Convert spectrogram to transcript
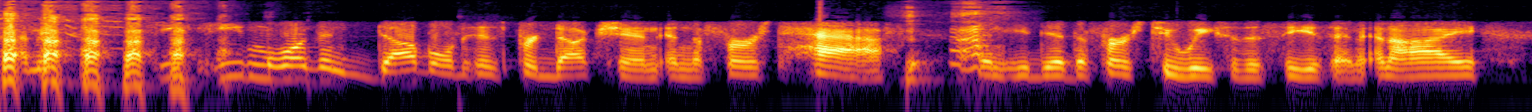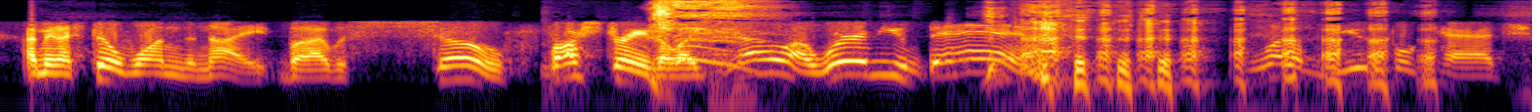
I mean, he, he more than doubled his production in the first half than he did the first two weeks of the season, and I, I mean, I still won the night, but I was so frustrated. Like, Noah, uh, where have you been? what a beautiful catch!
